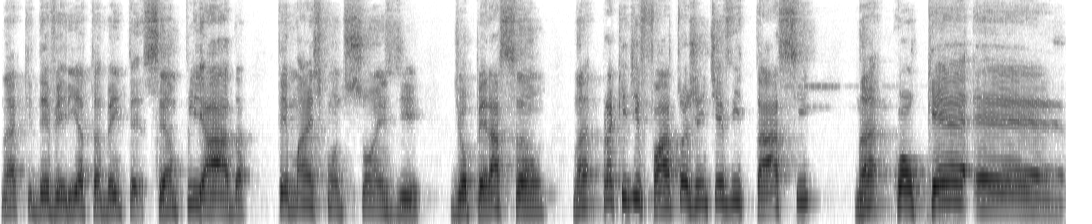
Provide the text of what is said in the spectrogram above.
né, que deveria também ter, ser ampliada, ter mais condições de, de operação, né, para que de fato a gente evitasse né, qualquer, é,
